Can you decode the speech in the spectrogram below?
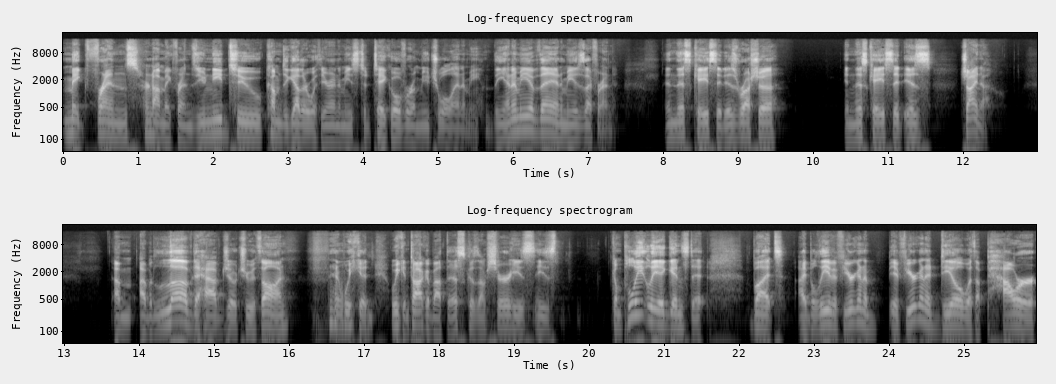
make friends or not make friends you need to come together with your enemies to take over a mutual enemy the enemy of the enemy is thy friend in this case, it is Russia. In this case, it is China. Um, I would love to have Joe Truth on, and we could we can talk about this because I'm sure he's he's completely against it. But I believe if you're gonna if you're gonna deal with a power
